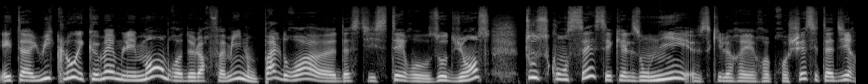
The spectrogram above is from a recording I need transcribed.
est à huis clos et que même les membres de leur famille n'ont pas le droit euh, d'assister aux audiences. Tout ce qu'on sait, c'est qu'elles ont nié ce qui leur est reproché, c'est-à-dire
